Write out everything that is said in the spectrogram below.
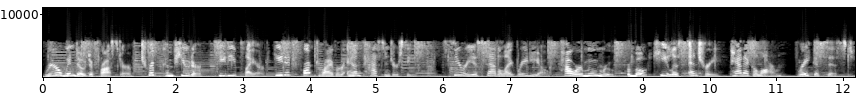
rear window defroster, trip computer, CD player, heated front driver and passenger seats, Sirius satellite radio, power moonroof, remote keyless entry, panic alarm, brake assist,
